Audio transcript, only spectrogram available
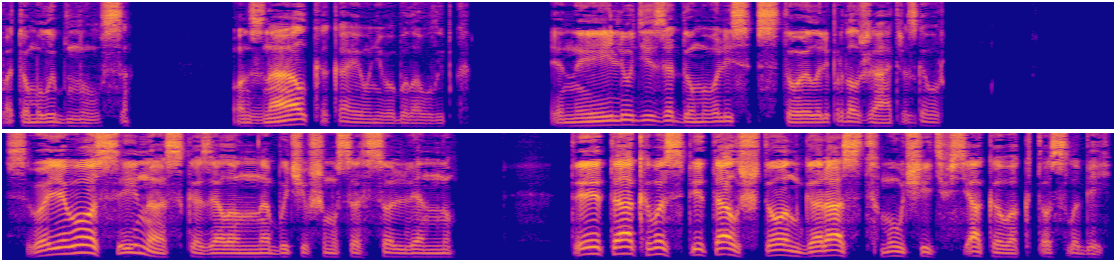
потом улыбнулся. Он знал, какая у него была улыбка. Иные люди задумывались, стоило ли продолжать разговор. — Своего сына, — сказал он набычившемуся Сольвенну, — ты так воспитал, что он гораст мучить всякого, кто слабей.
